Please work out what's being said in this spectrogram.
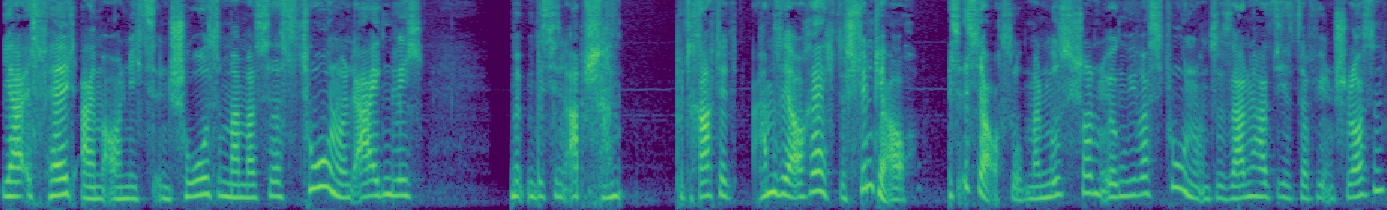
ja, es fällt einem auch nichts in Schoß und man muss das tun. Und eigentlich mit ein bisschen Abstand betrachtet, haben sie ja auch recht. Das stimmt ja auch es ist ja auch so, man muss schon irgendwie was tun. Und Susanne hat sich jetzt dafür entschlossen,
